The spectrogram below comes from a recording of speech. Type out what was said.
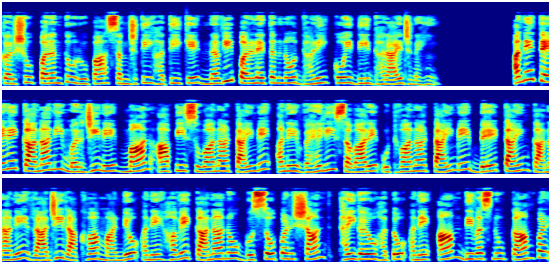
કરશું. પરંતુ રૂપા સમજતી હતી કે નવી પરણેતનનો ધણી કોઈ દી ધરાય જ નહીં. અને તેણે કાનાની મરજીને માન આપી સુવાના ટાઈમે અને વહેલી સવારે ઉઠવાના ટાઈમે બે ટાઈમ કાનાને રાજી રાખવા માંડ્યો અને હવે કાનાનો ગુસ્સો પણ શાંત થઈ ગયો હતો અને આમ દિવસનું કામ પણ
